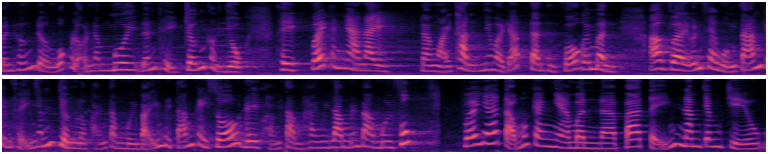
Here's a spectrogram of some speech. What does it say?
bên hướng đường quốc lộ 50 đến thị trấn Cần Duộc, thì với căn nhà này là ngoại thành nhưng mà ráp tên thành phố của mình. À, về bến xe quận 8 Kim Thủy nhắm chừng là khoảng tầm 17 18 cây số đi khoảng tầm 25 đến 30 phút với giá tổng căn nhà mình là 3 tỷ 500 triệu.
